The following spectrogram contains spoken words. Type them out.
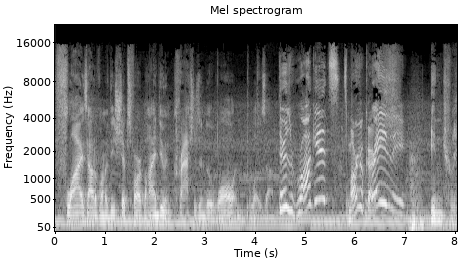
flies out of one of these ships far behind you and crashes into the wall and blows up. There's rockets? It's Mario Kart. Crazy. Intrigue.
